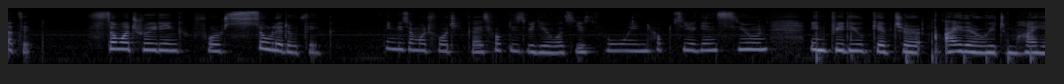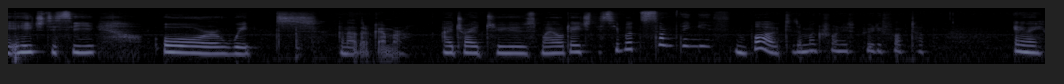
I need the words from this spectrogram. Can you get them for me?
that's it. So much reading for so little thing. Thank you so much for watching guys. Hope this video was useful and hope to see you again soon in video capture either with my HTC or with another camera. I tried to use my old HTC but something is bugged. The microphone is pretty fucked up. Anyway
